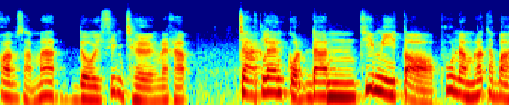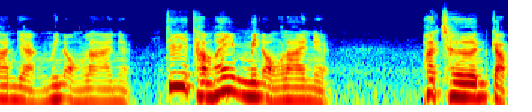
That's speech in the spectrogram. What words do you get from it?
ความสามารถโดยสิ้นเชิงนะครับ จากแรงกดดันที่มีต่อผู้นำรัฐบาลอย่างมินออนไลน์เนี่ยที่ทำให้มินออนไลน์เนี่ย เผชิญกับ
